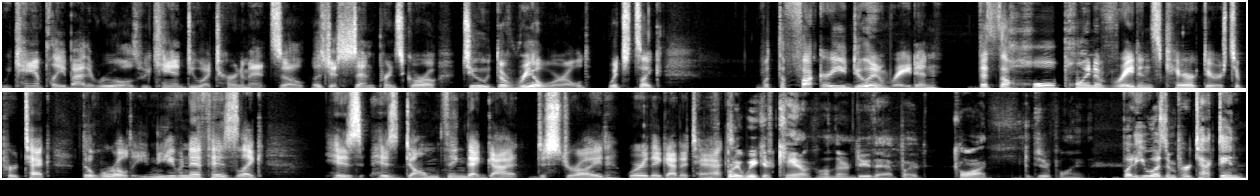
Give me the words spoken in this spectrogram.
we can't play by the rules. We can't do a tournament, so let's just send Prince Goro to the real world. Which it's like, what the fuck are you doing, Raiden? That's the whole point of Raiden's character is to protect the world. And even if his like his his dome thing that got destroyed where they got It's attacked, pretty weak if Kano can go in there and do that, but go on. Get to your point. but he wasn't protecting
